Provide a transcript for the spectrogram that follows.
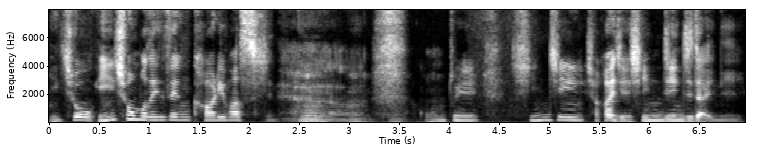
印象、印象も全然変わりますしね。うんうん本当に新人、社会人新人時代に、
